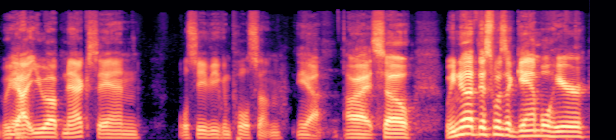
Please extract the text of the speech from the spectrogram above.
We Yeah. got you up next, and we'll see if you can pull something. Yeah. All right. So we knew that this was a gamble here.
